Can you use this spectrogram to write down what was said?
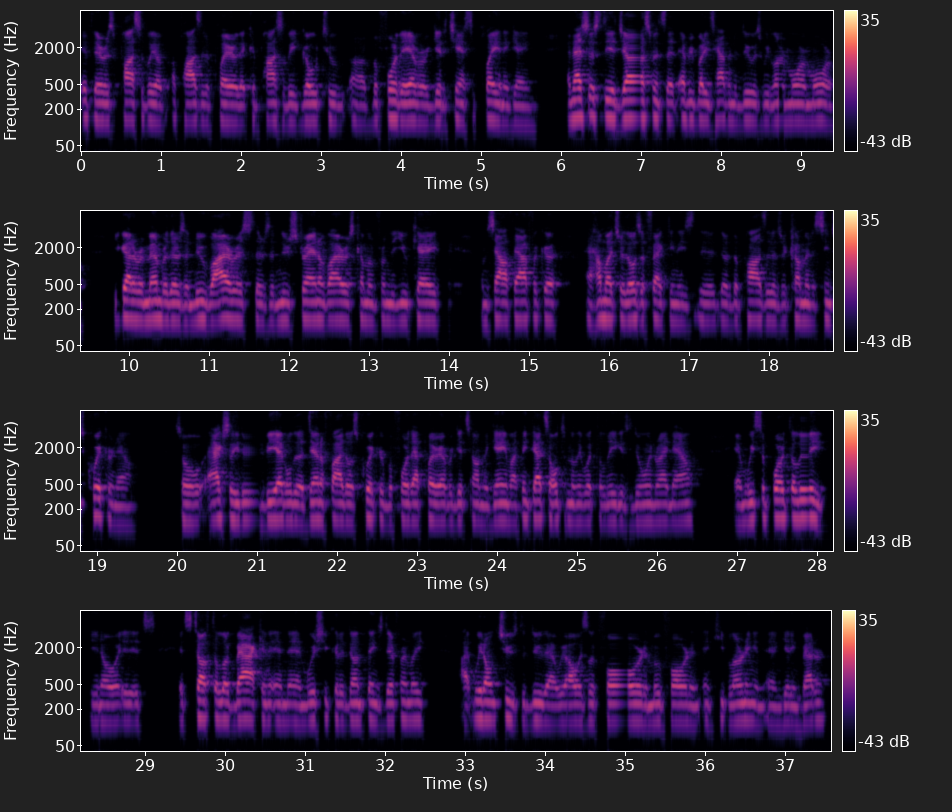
if there is possibly a, a, positive player that could possibly go to uh, before they ever get a chance to play in a game. And that's just the adjustments that everybody's having to do as we learn more and more you got to remember there's a new virus, there's a new strand of virus coming from the UK, from South Africa. How much are those affecting these? The, the, the positives are coming, it seems quicker now. So actually to be able to identify those quicker before that player ever gets on the game, I think that's ultimately what the league is doing right now. And we support the league. You know, it's it's tough to look back and, and, and wish you could have done things differently. I, we don't choose to do that. We always look forward and move forward and, and keep learning and, and getting better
